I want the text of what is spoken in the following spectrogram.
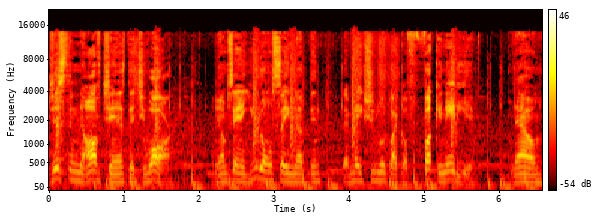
Just in the off chance that you are. You know what I'm saying? You don't say nothing that makes you look like a fucking idiot. Now,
